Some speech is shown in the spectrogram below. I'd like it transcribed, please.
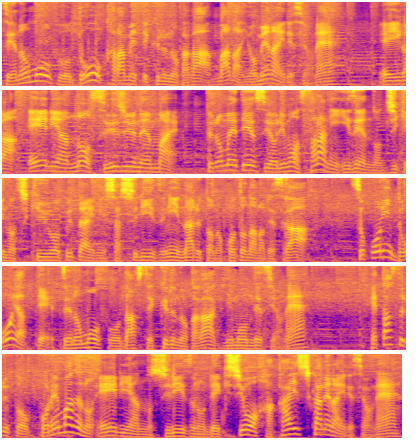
ゼノモーフをどう絡めてくるのかがまだ読めないですよね。映画エイリアンの数十年前、プロメテウスよりもさらに以前の時期の地球を舞台にしたシリーズになるとのことなのですが、そこにどうやってゼノモーフを出してくるのかが疑問ですよね。下手するとこれまでのエイリアンのシリーズの歴史を破壊しかねないですよね。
